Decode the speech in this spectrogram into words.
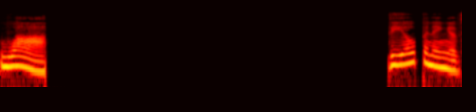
Wah The opening of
